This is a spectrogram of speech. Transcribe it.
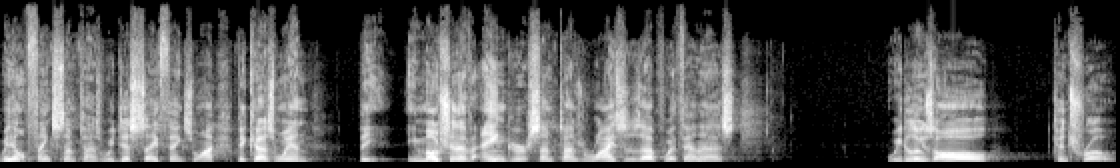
We don't think sometimes, we just say things. Why? Because when the emotion of anger sometimes rises up within us, we lose all control.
